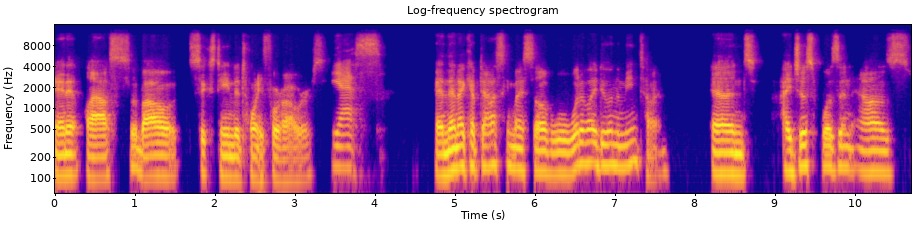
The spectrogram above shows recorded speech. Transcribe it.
and it lasts about 16 to 24 hours. Yes. And then i kept asking myself well what do i do in the meantime? And i just wasn't as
